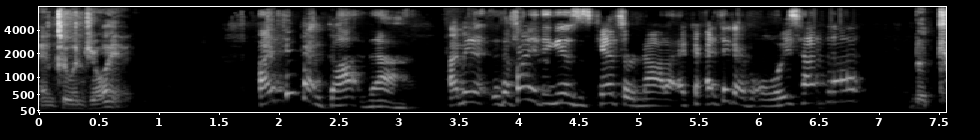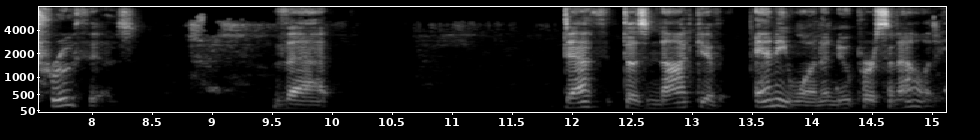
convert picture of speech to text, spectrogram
and to enjoy it. I think I've got that. I mean, the funny thing is, is cancer or not, I, I think I've always had that. The truth is that death does not give anyone a new personality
